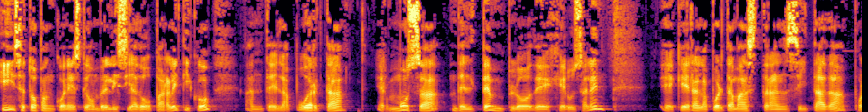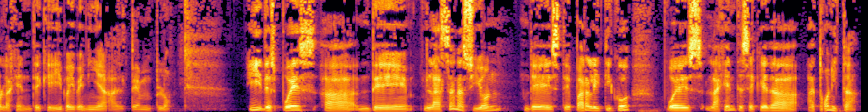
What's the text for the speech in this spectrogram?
y se topan con este hombre lisiado paralítico ante la puerta hermosa del templo de Jerusalén. Eh, que era la puerta más transitada por la gente que iba y venía al templo. Y después ah, de la sanación de este paralítico, pues la gente se queda atónita,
